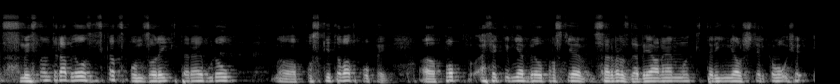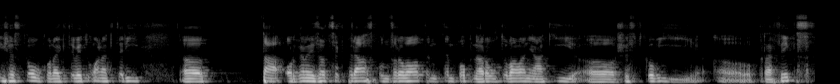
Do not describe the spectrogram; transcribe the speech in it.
smyslem teda bylo získat sponzory, které budou poskytovat popy. Pop efektivně byl prostě server s Debianem, který měl čtyřkovou i šestkovou konektivitu a na který ta organizace, která sponzorovala ten, ten pop, naroutovala nějaký šestkový prefix.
